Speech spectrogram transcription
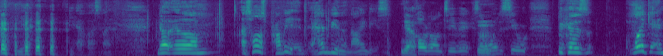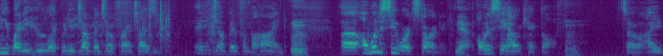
yeah, yeah, last night. No, um, I saw this probably it had to be in the nineties. Yeah. Called it on TV because I wanted to see wh- because like anybody who like when you jump into a franchise you, and you jump in from behind, uh, I want to see where it started. Yeah. I want to see how it kicked off. So I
